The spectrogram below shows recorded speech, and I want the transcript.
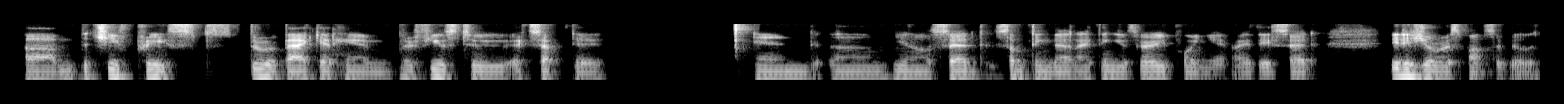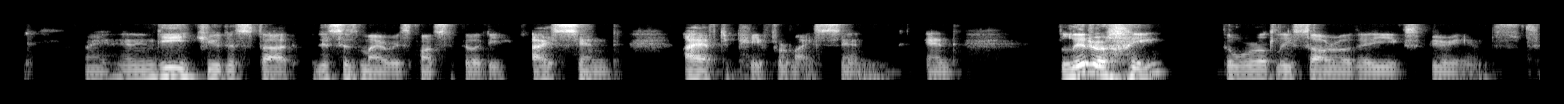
um, the chief priests threw it back at him, refused to accept it, and um, you know said something that I think is very poignant. Right? They said, "It is your responsibility." Right? And indeed, Judas thought, "This is my responsibility. I sinned. I have to pay for my sin." And literally, the worldly sorrow that he experienced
